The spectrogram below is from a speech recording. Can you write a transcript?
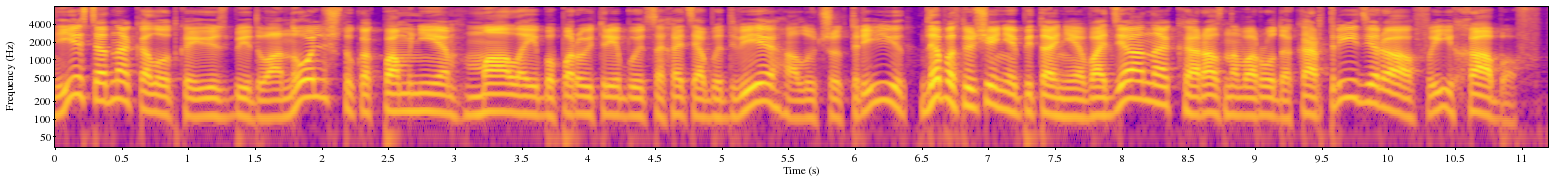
Есть одна колодка USB 2.0, что как по мне мало, ибо порой требуется хотя бы две, а лучше три, для подключения питания водянок, разного рода картридеров и хабов.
